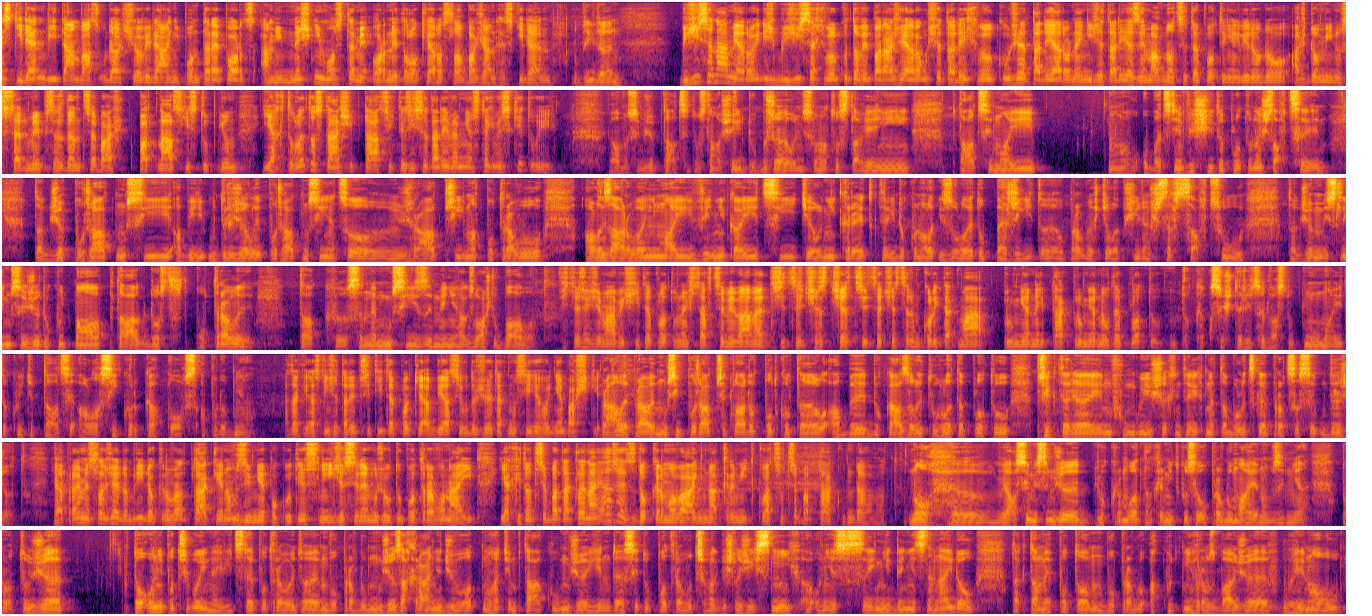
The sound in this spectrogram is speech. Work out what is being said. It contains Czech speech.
Hezký den, vítám vás u dalšího vydání Ponte Reports a mým dnešním hostem je ornitolog Jaroslav Bažan. Hezký den. Dobrý den. Blíží se nám jaro, i když blíží se chvilku, to vypadá, že jaro už je tady, chvilku, že tady jaro není, že tady je zima, v noci teploty někdy jdou do, až do minus sedmi, přes den třeba až k 15 stupňům. Jak tohle to snáší ptáci, kteří se tady ve městech vyskytují? Já myslím, že ptáci to snášejí dobře, oni jsou na to stavění. Ptáci mají obecně vyšší teplotu než savci, takže pořád musí, aby ji udrželi, pořád musí něco žrát, přijímat potravu, ale zároveň mají vynikající tělní kryt, který dokonale izoluje to peří, to je opravdu ještě lepší než srst savců, takže myslím si, že dokud má pták dost potravy, tak se nemusí zimy nějak zvlášť obávat. Vy jste řekl, že má vyšší teplotu než savci. My máme 36, 6, 36, 7. Kolik tak má průměrný pták průměrnou teplotu? Tak asi 42 stupňů mají takový ti ptáci, ala síkorka, kos a podobně. A tak je jasný, že tady při té teplotě, aby asi udrželi, tak musí i hodně bašky. Právě, právě. Musí pořád překládat pod kotel, aby dokázali tuhle teplotu, při které jim fungují všechny ty jejich metabolické procesy, udržet. Já právě myslel, že je dobrý dokrmovat ptáky jenom v zimě, pokud je sníh, že si nemůžou tu potravu najít. Jak je to třeba takhle na jaře s dokrmováním na krmítku a co třeba ptákům dávat? No, eh, já si myslím, že dokrmovat na krmítku se opravdu má jenom v zimě, protože to oni potřebují nejvíc té potravy, to jim opravdu může zachránit život mnoha těm ptákům, že jinde si tu potravu třeba když leží sníh a oni si nikde nic nenajdou, tak tam je potom opravdu akutní hrozba, že uhynou,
